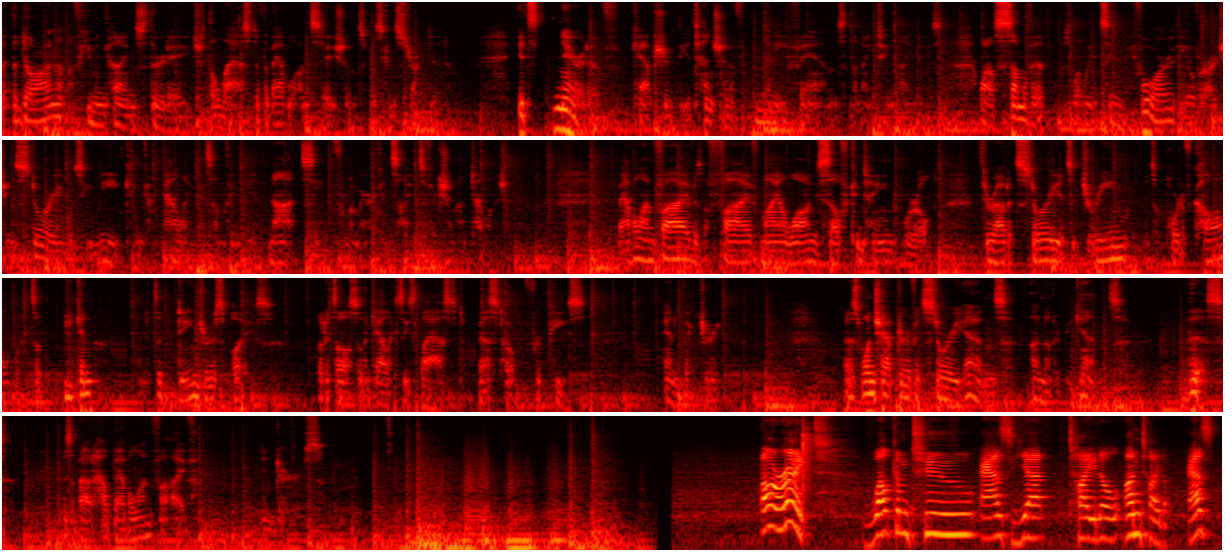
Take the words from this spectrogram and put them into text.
At the dawn of humankind's third age, the last of the Babylon stations was constructed. Its narrative captured the attention of many fans in the 1990s. While some of it was what we had seen before, the overarching story was unique and compelling and something we had not seen from American science fiction on television. Babylon 5 is a five mile long, self contained world. Throughout its story, it's a dream, port of call, it's a beacon, and it's a dangerous place. But it's also the galaxy's last, best hope for peace and victory. As one chapter of its story ends, another begins. This is about how Babylon 5 endures. All right. Welcome to as yet title untitled as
